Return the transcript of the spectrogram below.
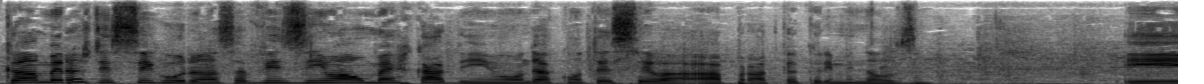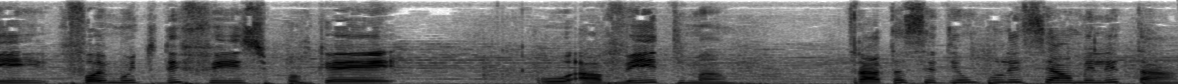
câmeras de segurança vizinho ao mercadinho onde aconteceu a, a prática criminosa. E foi muito difícil, porque o- a vítima trata-se de um policial militar.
